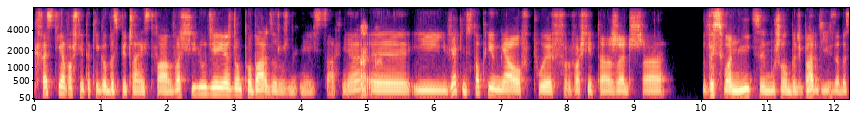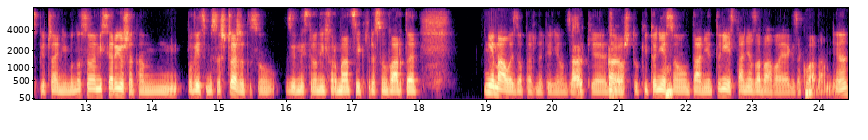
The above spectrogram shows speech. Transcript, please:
kwestia właśnie takiego bezpieczeństwa. Wasi ludzie jeżdżą po bardzo różnych miejscach, nie? Tak. I w jakim stopniu miało wpływ właśnie ta rzecz, że wysłannicy muszą być bardziej zabezpieczeni, bo no są emisariusze tam, powiedzmy sobie szczerze, to są z jednej strony informacje, które są warte niemałe zapewne pieniądze, tak, takie tak. dzieła sztuki, to nie są tanie, to nie jest tania zabawa, jak zakładam, nie?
